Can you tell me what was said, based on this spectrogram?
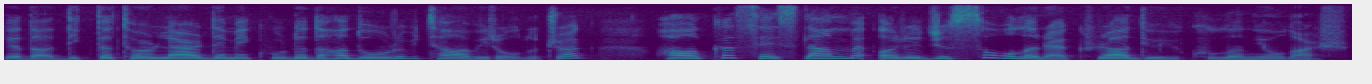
ya da diktatörler demek burada daha doğru bir tabir olacak. Halka seslenme aracısı olarak radyoyu kullanıyorlar.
